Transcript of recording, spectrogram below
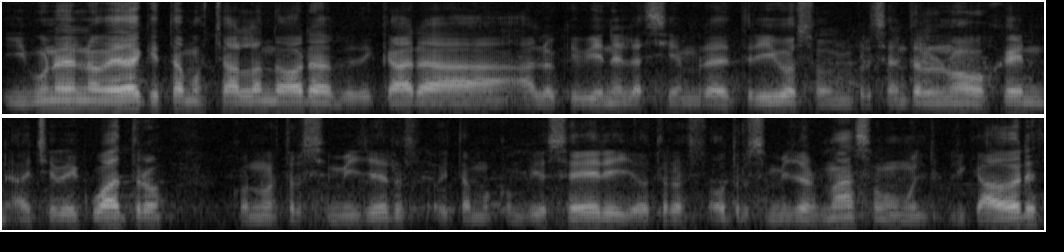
y una de las novedades que estamos charlando ahora de cara a lo que viene la siembra de trigo son presentar el nuevo gen HB4 con nuestros semilleros, hoy estamos con BioSerie y otros, otros semilleros más, somos multiplicadores.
